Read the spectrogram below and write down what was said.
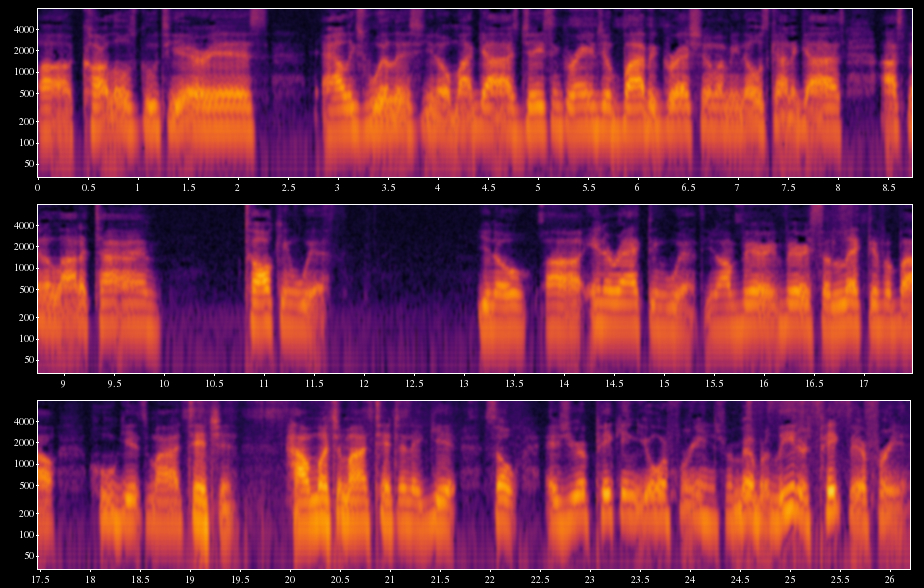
uh, Carlos Gutierrez, Alex Willis, you know, my guys, Jason Granger, Bobby Gresham. I mean, those kind of guys I spent a lot of time talking with you know, uh, interacting with. You know, I'm very, very selective about who gets my attention, how much of my attention they get. So as you're picking your friends, remember, leaders pick their friends.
